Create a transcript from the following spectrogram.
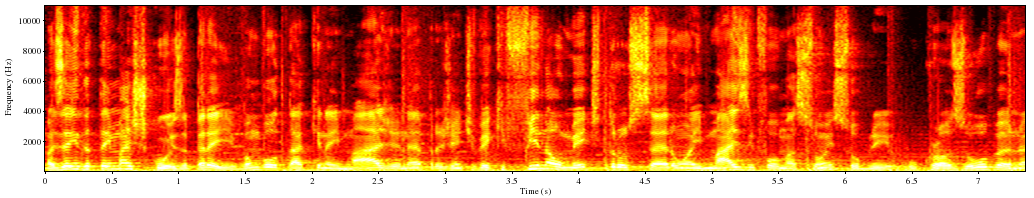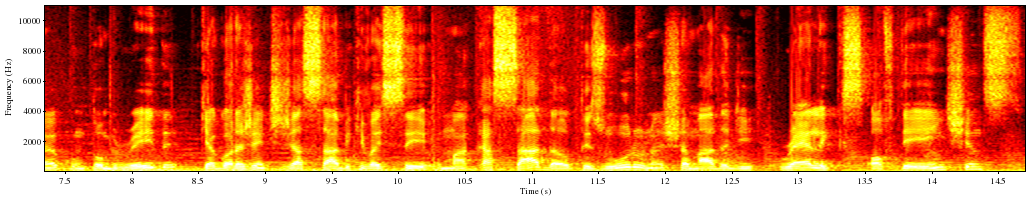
Mas ainda tem mais coisa, peraí, vamos voltar aqui na imagem, né, pra gente ver que finalmente trouxeram aí mais informações sobre o crossover, né, com Tomb Raider, que agora a gente já sabe que vai ser uma caçada ao tesouro, né, chamada de Relics of the Ancients,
